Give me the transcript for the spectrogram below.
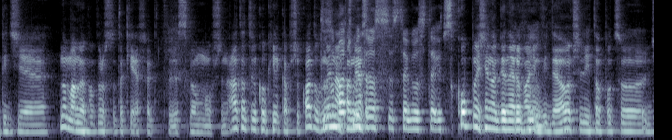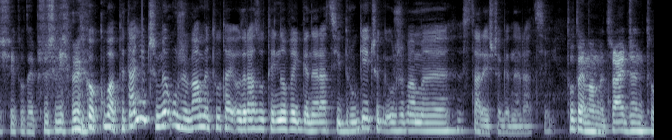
gdzie no, mamy po prostu taki efekt e, slow motion. A to tylko kilka przykładów. To My zobaczmy teraz z tego, z tego. skupmy się na generowaniu Mhm. wideo, czyli to, po co dzisiaj tutaj przyszliśmy. Tylko Kuba, pytanie, czy my używamy tutaj od razu tej nowej generacji drugiej, czy używamy starej jeszcze generacji? Tutaj mamy TryGen 2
